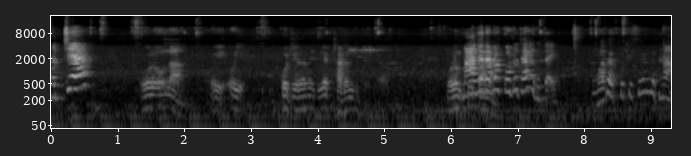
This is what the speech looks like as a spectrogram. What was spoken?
হচ্ছে? ওর ও না ওই ওই কোটিটা দিয়ে ঠাটান দিতে মাঝের আবার কোটো থাকে কোথায়? মাথার কুটি ছিল না? না।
